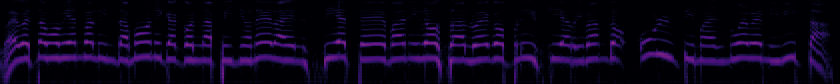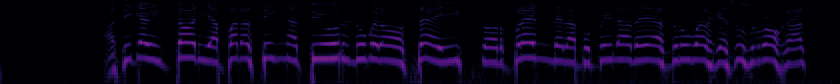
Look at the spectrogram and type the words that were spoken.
Luego estamos viendo a Linda Mónica con la piñonera, el 7 Vanidosa, luego Plisky arribando última, el 9 Mivita. Así que victoria para Signature número 6. Sorprende la pupila de Asdrúbal Jesús Rojas.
